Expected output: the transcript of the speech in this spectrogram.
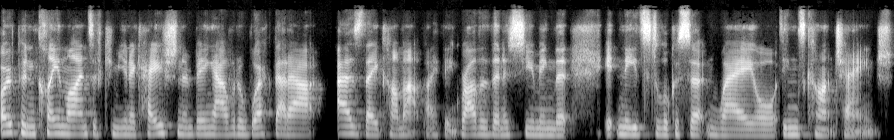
open, clean lines of communication and being able to work that out as they come up, I think, rather than assuming that it needs to look a certain way or things can't change.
